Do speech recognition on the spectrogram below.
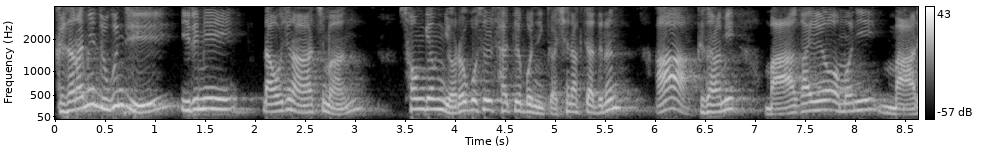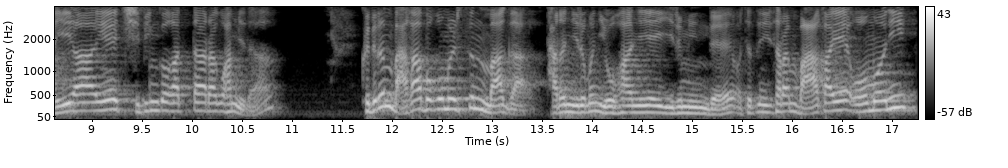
그 사람이 누군지 이름이 나오진 않았지만 성경 여러 곳을 살펴보니까 신학자들은 아, 그 사람이 마가의 어머니 마리아의 집인 것 같다라고 합니다. 그들은 마가복음을 쓴 마가, 다른 이름은 요한이의 이름인데 어쨌든 이 사람 마가의 어머니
